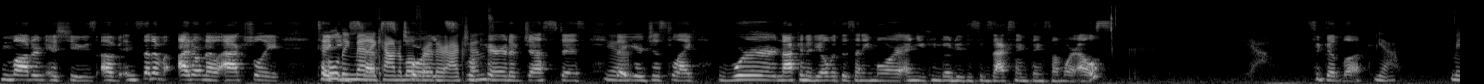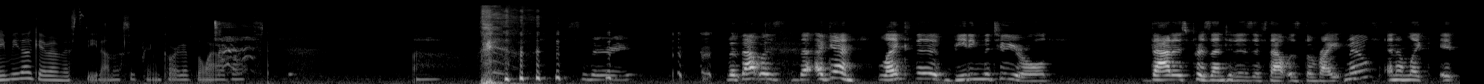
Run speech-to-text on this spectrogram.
modern issues of instead of I don't know actually holding men accountable for their actions, reparative justice, yeah. that you're just like we're not going to deal with this anymore, and you can go do this exact same thing somewhere else. Yeah, it's a good look. Yeah, maybe they'll give him a seat on the Supreme Court of the Wild West. it's very but that was the, again like the beating the two year old. That is presented as if that was the right move, and I'm like, it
